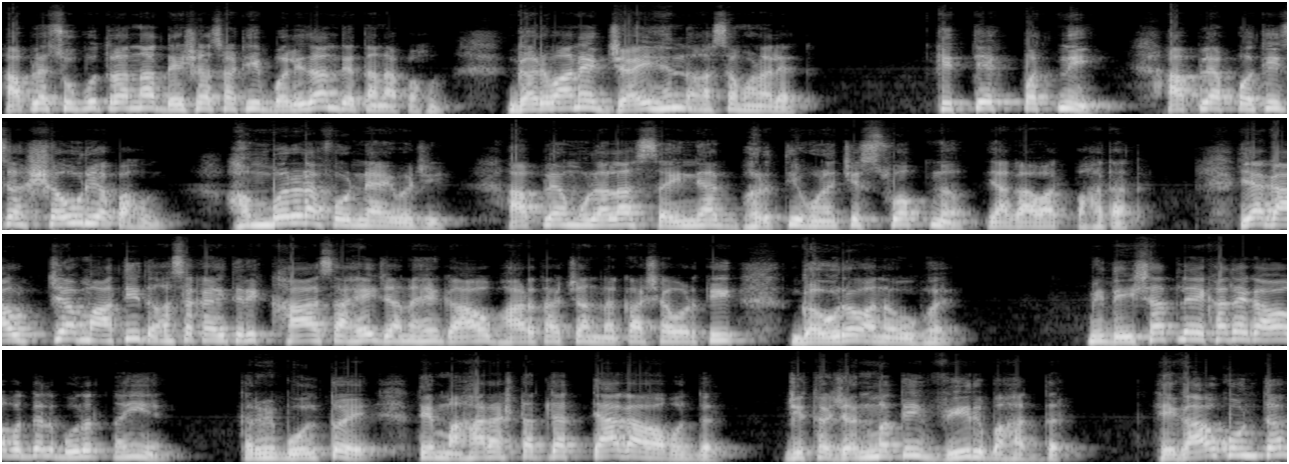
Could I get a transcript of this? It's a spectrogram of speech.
आपल्या सुपुत्रांना देशासाठी बलिदान देताना पाहून गर्वाने जय हिंद असं म्हणाल्यात. कित्येक पत्नी आपल्या पतीचं शौर्य पाहून हंबरडा फोडण्याऐवजी आपल्या मुलाला सैन्यात भरती होण्याचे स्वप्न या गावात पाहतात. या गावच्या मातीत असं काहीतरी खास आहे ज्यानं हे गाव भारताच्या नकाशावरती गौरवानं उभं आहे. मी देशातल्या एखाद्या गावाबद्दल बोलत नाहीये तर मी बोलतोय ते महाराष्ट्रातल्या त्या गावाबद्दल जिथं जन्मती वीर बहादर. हे गाव कोणतं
